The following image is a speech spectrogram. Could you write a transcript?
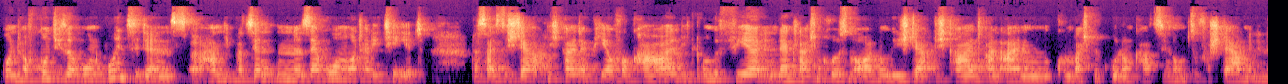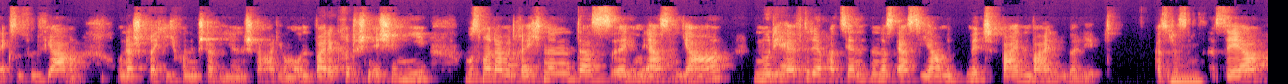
Und aufgrund dieser hohen Koinzidenz äh, haben die Patienten eine sehr hohe Mortalität. Das heißt, die Sterblichkeit der PAVK liegt ungefähr in der gleichen Größenordnung wie die Sterblichkeit an einem zum Beispiel Kolonkarzinom zu versterben in den nächsten fünf Jahren. Und da spreche ich von dem stabilen Stadium. Und bei der kritischen Ischämie muss man damit rechnen, dass äh, im ersten Jahr nur die Hälfte der Patienten das erste Jahr mit, mit beiden Beinen überlebt. Also das mhm. ist eine sehr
